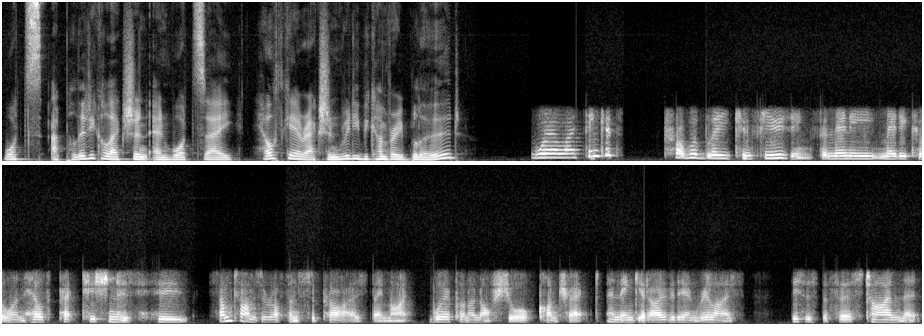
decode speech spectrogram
what's a political action and what's a healthcare action really become very blurred? Well, I think it's probably confusing for many medical and health practitioners who sometimes are often surprised. They might work on an offshore contract and then get over there and realise this is the first time that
